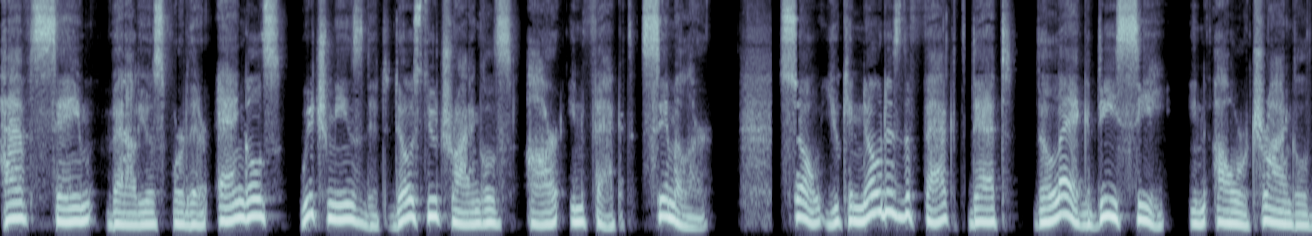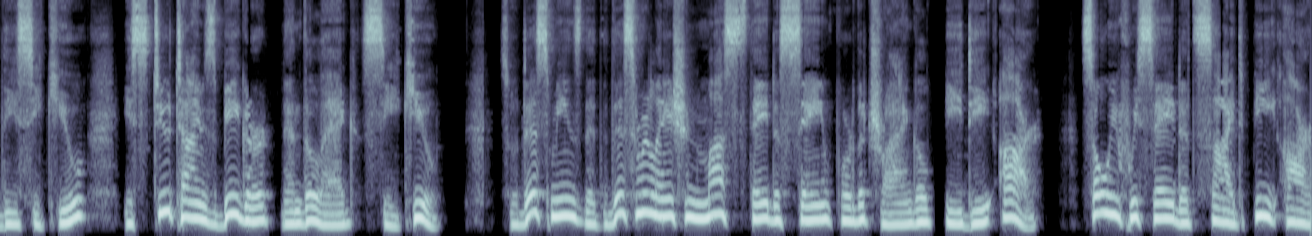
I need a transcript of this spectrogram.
have same values for their angles, which means that those two triangles are in fact similar. So you can notice the fact that the leg DC in our triangle DCQ is two times bigger than the leg CQ. So this means that this relation must stay the same for the triangle PDR. So if we say that side PR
